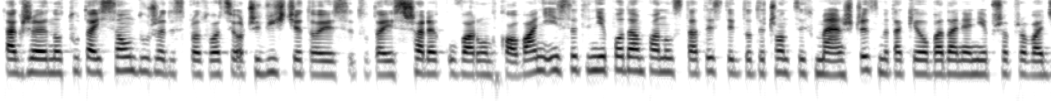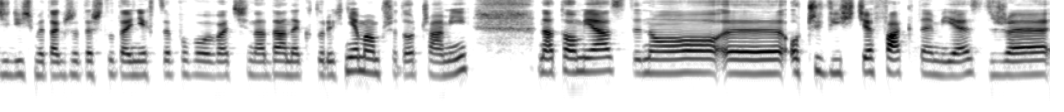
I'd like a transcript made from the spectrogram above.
Także no tutaj są duże dysproporcje. Oczywiście to jest, tutaj jest szereg uwarunkowań. Niestety nie podam panu statystyk dotyczących mężczyzn. My takiego badania nie przeprowadziliśmy, także też tutaj nie chcę powoływać się na dane, których nie mam przed oczami. Natomiast no, y, oczywiście faktem jest, że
